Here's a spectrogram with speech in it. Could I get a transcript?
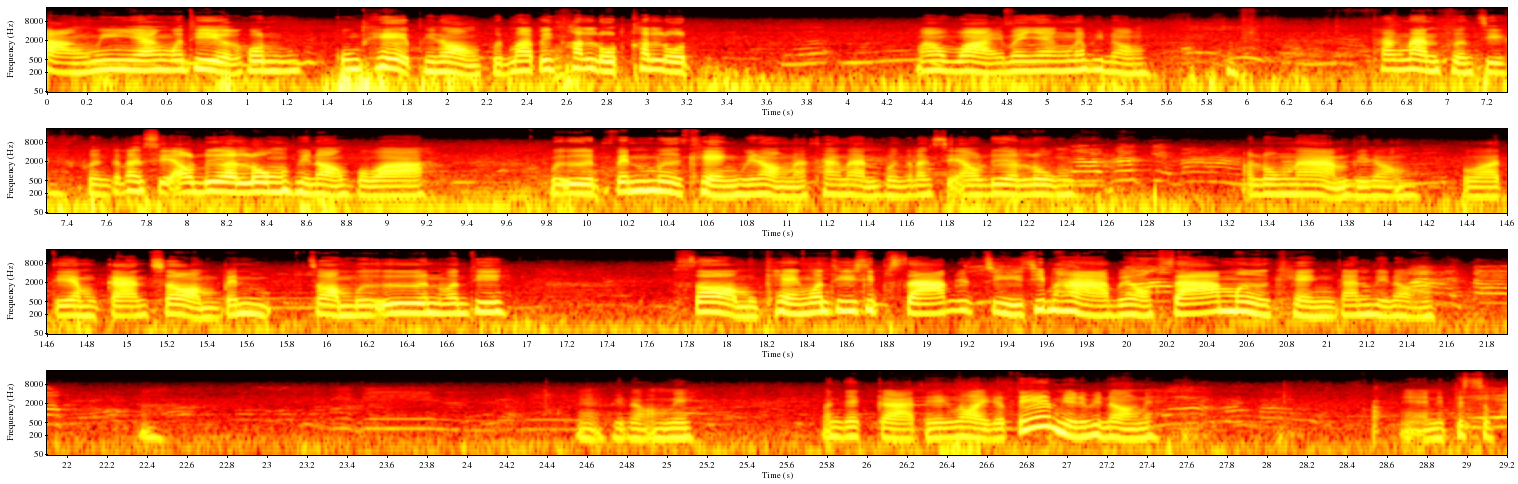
รั่งมียังบางทีกับคนกรุงเทพพี่น้องเพิ่นมาเป็นขั้นรถขั้นรถมาไหวมายังนะพี่น้อง ททางนั้นเพิ่นสิเพิ่นกำลังสิเอาเรือลงพี่น้องเพราะว่ามืออื่นเป็นมือแข่งพี่น้องนะทางนั้นเพิ่นกำลังสิเอาเรือลงเอาลงน้ำพี่น้องเพราะว่าเตรียมการซ้อมเป็นซ้อมมืออื่นวันที่ซ้อมแข่งวันที่สิบสามสิบสี่สิบห้าพี่น้องสามมือแข่งกันพี่น้องเนี่ยพี่น้องนี่บรรยากาศเล็กน้อยก็เต็มอยู่นี่พี่น้องนี่เนี่ยอันนี้เป็นสะพ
